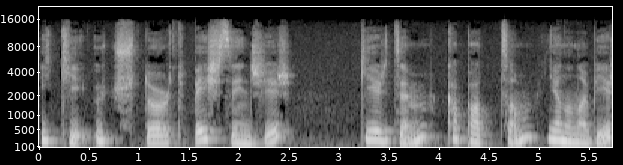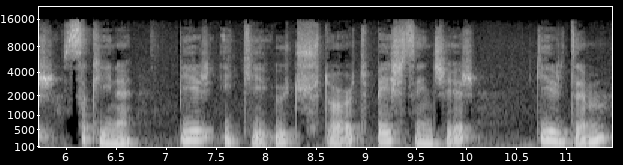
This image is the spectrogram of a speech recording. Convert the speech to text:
2, 3, 4, 5 zincir girdim, kapattım. Yanına bir sık iğne. 1, 2, 3, 4, 5 zincir girdim,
